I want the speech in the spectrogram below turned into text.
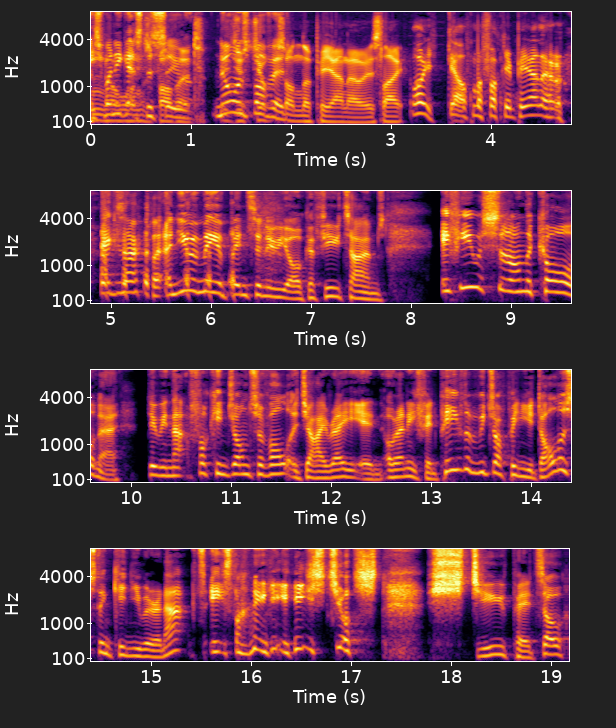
It's And when no he gets the one's suit. No he one's bothered. on the piano. It's like, oi, get off my fucking piano. exactly. And you and me have been to New York a few times. If you were stood on the corner doing that fucking John Travolta gyrating or anything, people would be dropping you dollars thinking you were an act. It's like, it's just stupid. So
